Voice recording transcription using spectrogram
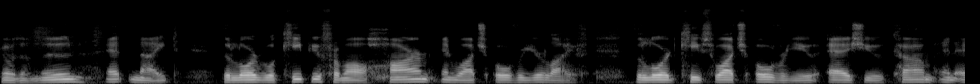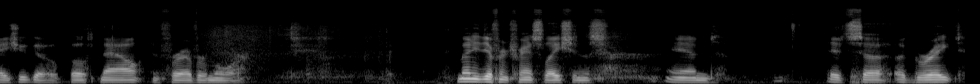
nor the moon at night. The Lord will keep you from all harm and watch over your life. The Lord keeps watch over you as you come and as you go, both now and forevermore. Many different translations, and it's a, a great,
